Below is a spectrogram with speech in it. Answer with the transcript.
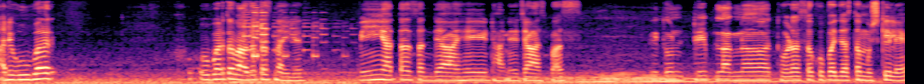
आणि उबर उबर तर वाजतच नाही आहेत मी आता सध्या आहे ठाण्याच्या आसपास. इथून ट्रिप लागणं थोडंसं खूपच जास्त मुश्किल आहे.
